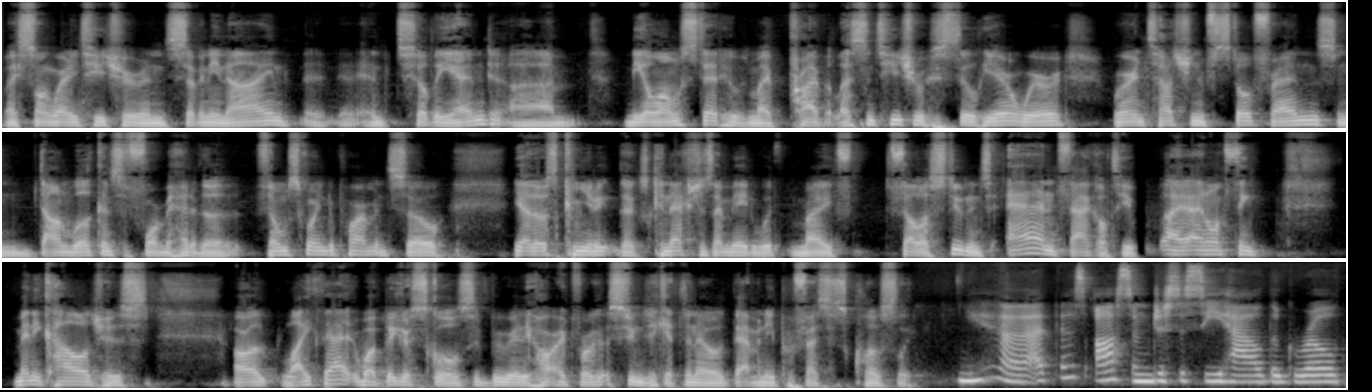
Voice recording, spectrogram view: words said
my songwriting teacher in 79 uh, until the end. Um, Neil Olmsted, who was my private lesson teacher, who's still here. We're, we're in touch and still friends. And Don Wilkins, the former head of the film scoring department. So, yeah, those communi- those connections I made with my f- fellow students and faculty. I, I, don't think many colleges are like that. Well, bigger schools, it'd be really hard for a student to get to know that many professors closely. Yeah, that's awesome just to see how the growth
